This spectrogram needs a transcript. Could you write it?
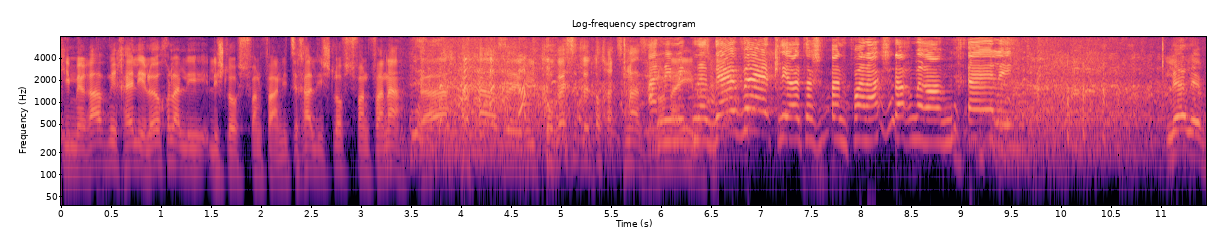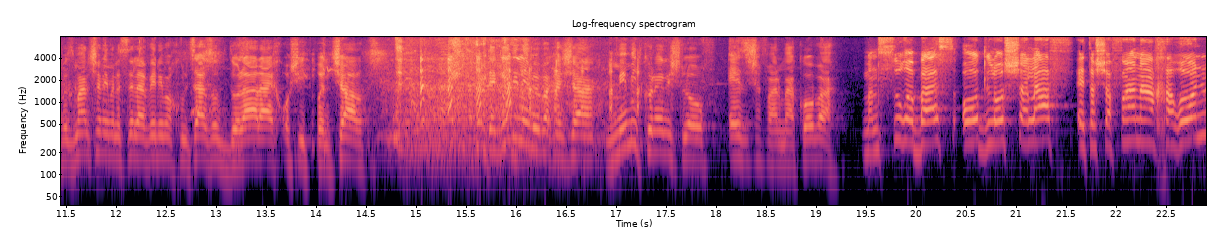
כי מרב מיכאלי לא יכולה ל- לשלוף שפנפן, היא צריכה לשלוף שפנפנה. אה, היא קורסת לתוך עצמה, זה לא אני נעים. מתנדבת להיות השפנפנה שלך, מרב מיכאלי. לאה לב, בזמן שאני מנסה להבין אם החולצה הזאת גדולה עלייך או שהתפנצ'רת, תגידי לי בבקשה, מי מתכונן לשלוף איזה שפן מהכובע? מנסור עבאס עוד לא שלף את השפן האחרון,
